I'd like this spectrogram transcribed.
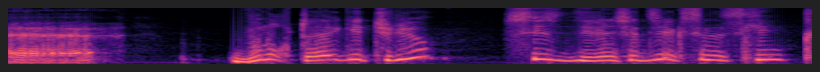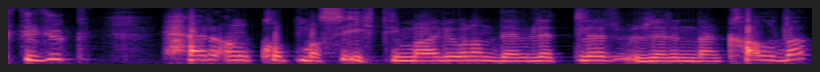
E, bu noktaya getiriyor. Siz direniş edeceksiniz ki küçücük her an kopması ihtimali olan devletler üzerinden kal da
